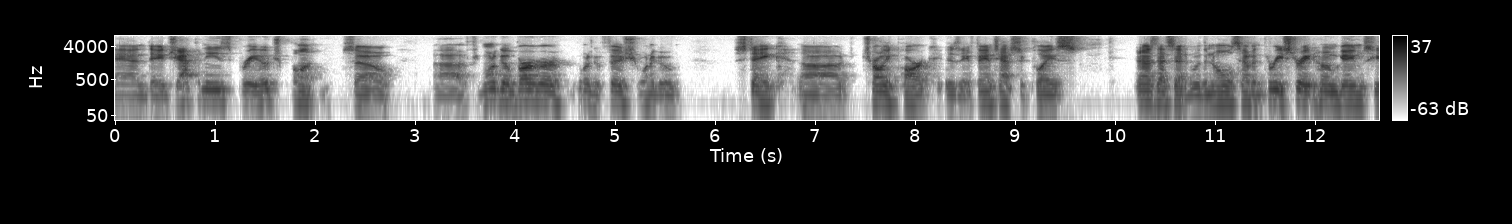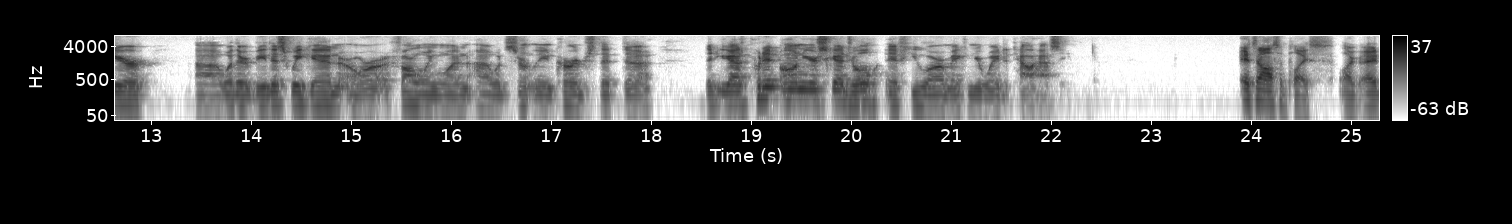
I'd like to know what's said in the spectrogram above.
and a Japanese brioche bun. So uh, if you want to go burger, want to go fish, you want to go steak, uh, Charlie Park is a fantastic place. And as I said, with the Noles having three straight home games here, uh, whether it be this weekend or following one, I would certainly encourage that uh, that you guys put it on your schedule if you are making your way to Tallahassee it's an awesome place. Like I,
